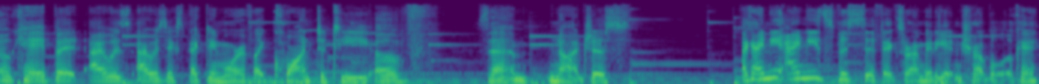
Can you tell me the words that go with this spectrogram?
Okay, but I was I was expecting more of like quantity of them, not just Like I need I need specifics or I'm gonna get in trouble, okay?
